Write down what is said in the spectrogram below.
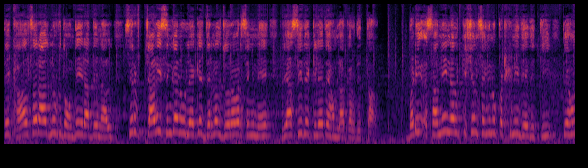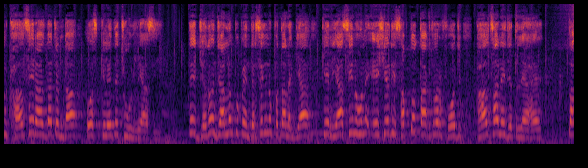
ਤੇ ਖਾਲਸਾ ਰਾਜ ਨੂੰ ਵਧਾਉਣ ਦੇ ਇਰਾਦੇ ਨਾਲ ਸਿਰਫ 40 ਸਿੰਘਾਂ ਨੂੰ ਲੈ ਕੇ ਜਨਰਲ ਜੋਰਾਵਰ ਸਿੰਘ ਨੇ ਰਿਆਸੀ ਦੇ ਕਿਲੇ ਤੇ ਹਮਲਾ ਕਰ ਦਿੱਤਾ। ਬੜੀ ਆਸਾਨੀ ਨਾਲ ਕਿਸ਼ਨ ਸਿੰਘ ਨੂੰ ਪਟਕਣੀ ਦੇ ਦਿੱਤੀ ਤੇ ਹੁਣ ਖਾਲਸੇ ਰਾਜ ਦਾ ਝੰਡਾ ਉਸ ਕਿਲੇ ਤੇ ਝੂਲ ਰਿਹਾ ਸੀ। ਤੇ ਜਦੋਂ ਜ਼ਾਲਮ ਭੁਪਿੰਦਰ ਸਿੰਘ ਨੂੰ ਪਤਾ ਲੱਗਿਆ ਕਿ ਰਿਆਸੀ ਨੂੰ ਹੁਣ ਏਸ਼ੀਆ ਦੀ ਸਭ ਤੋਂ ਤਾਕਤਵਰ ਫੌਜ ਖਾਲਸਾ ਨੇ ਜਿੱਤ ਲਿਆ ਹੈ, ਤਾਂ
